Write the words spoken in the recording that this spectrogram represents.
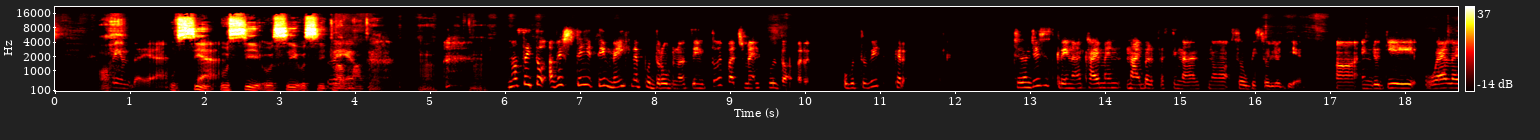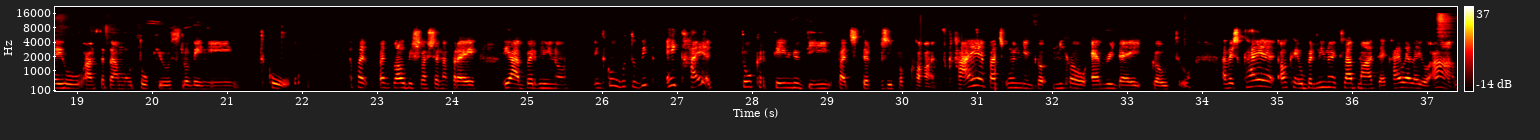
Oh, Vem, da je. Vsi, ja. vsi, vsi, vsi klub Mate. Ja, ja. No, sej to, a veš, te, te mehke podrobnosti in to je pač meni ful dobro ugotoviti, ker če sem čisto iskrena, kaj meni najbolj fascinantno so v bistvu ljudje. Uh, in ljudje v L.A.U., Amsterdamu, Tokiu, Sloveniji, tako, pa, pa lahko bi šla še naprej, ja, Berlino. In tako ugotoviti, ej, kaj je to, kar te ljudi pač drži po koncu, kaj je pač njihov everyday go-to. A veš, kaj je, ok, v Berlinu je klub mate, kaj v L.A.U., a,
